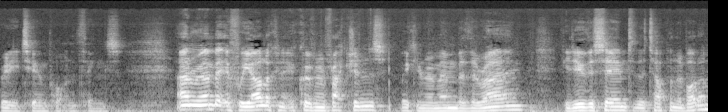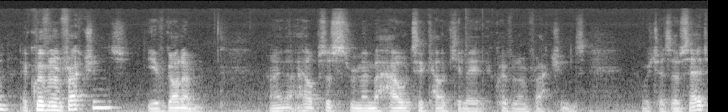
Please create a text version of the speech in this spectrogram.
really two important things. And remember, if we are looking at equivalent fractions, we can remember the rhyme. If you do the same to the top and the bottom, equivalent fractions, you've got them. Right, that helps us remember how to calculate equivalent fractions, which as I've said,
